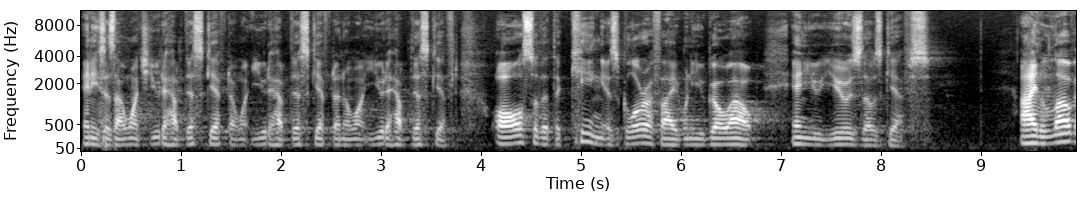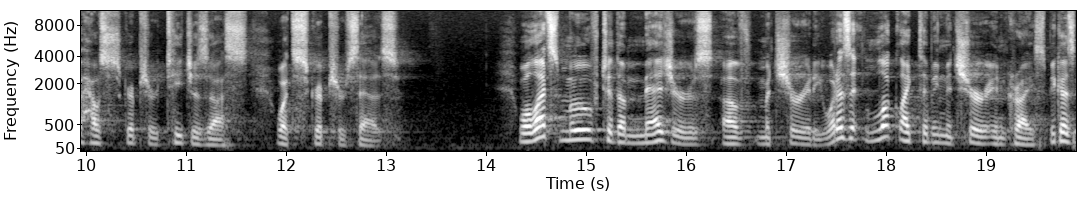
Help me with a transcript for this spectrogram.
And he says, I want you to have this gift, I want you to have this gift, and I want you to have this gift. All so that the king is glorified when you go out and you use those gifts. I love how Scripture teaches us what Scripture says. Well, let's move to the measures of maturity. What does it look like to be mature in Christ? Because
